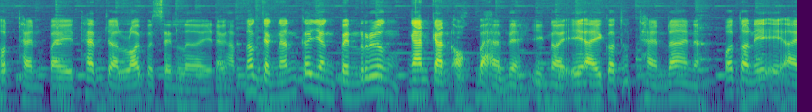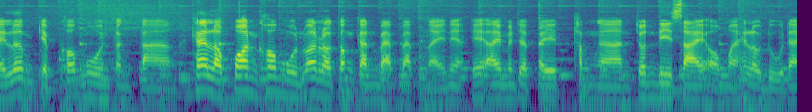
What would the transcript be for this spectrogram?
ทดแทนไปแทบจะ 100%เลยนะครับ นอกจากนั้นก็ยังเป็นเรื่องงานการออกแบบเนี่ยอีกหน่อย AI ก็ทดแทนได้นะเพราะตอนนี้ AI เริ่มเก็บข้อมูลต่างๆ แค่เราป้อนข้อมูลว่าเราต้องการแบบแบบไหนเนี่ย AI มันจะไปทำงานจนดีไซน์ออกมาให้เราดูได้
